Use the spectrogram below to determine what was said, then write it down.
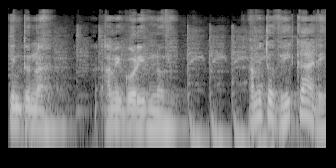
কিন্তু না আমি গরিব নই। আমি তো ভিখারি।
